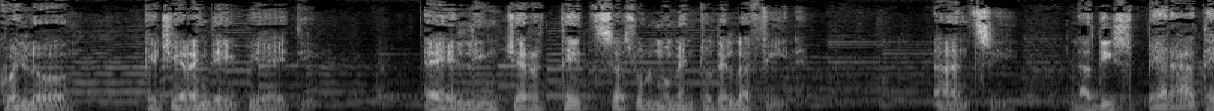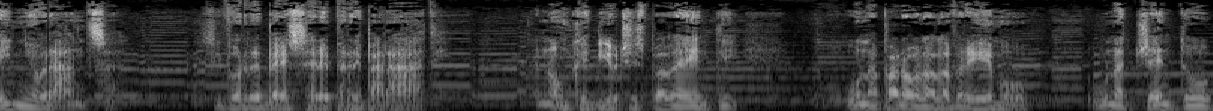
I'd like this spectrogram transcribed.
Quello che ci rende inquieti è l'incertezza sul momento della fine, anzi la disperata ignoranza. Si vorrebbe essere preparati. Non che Dio ci spaventi, una parola l'avremo, un accento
